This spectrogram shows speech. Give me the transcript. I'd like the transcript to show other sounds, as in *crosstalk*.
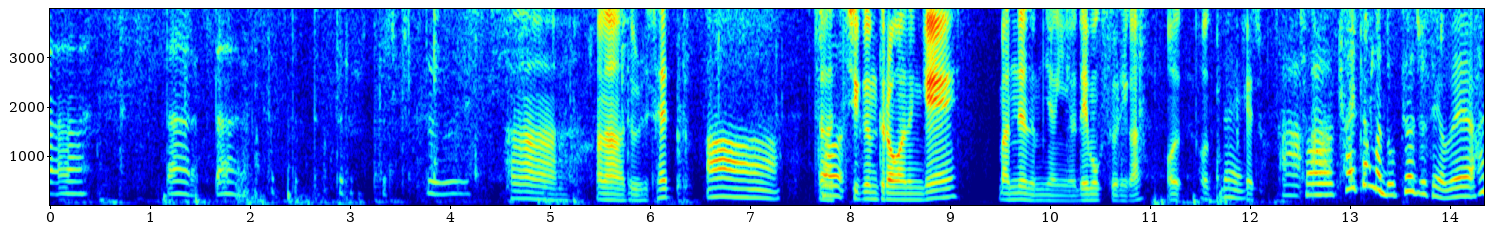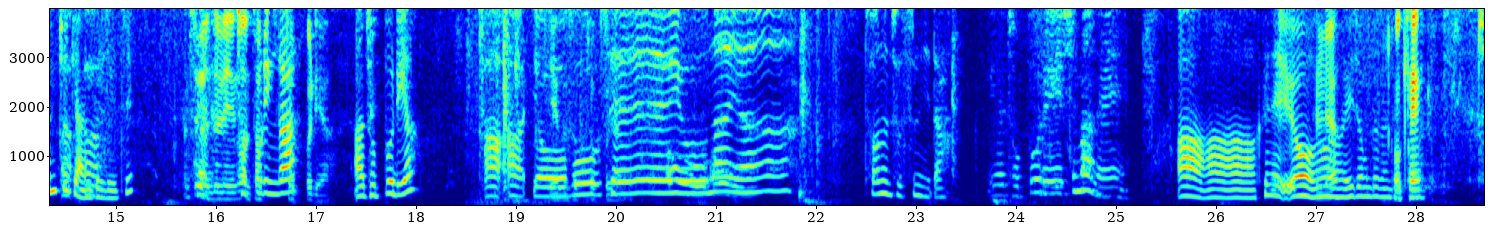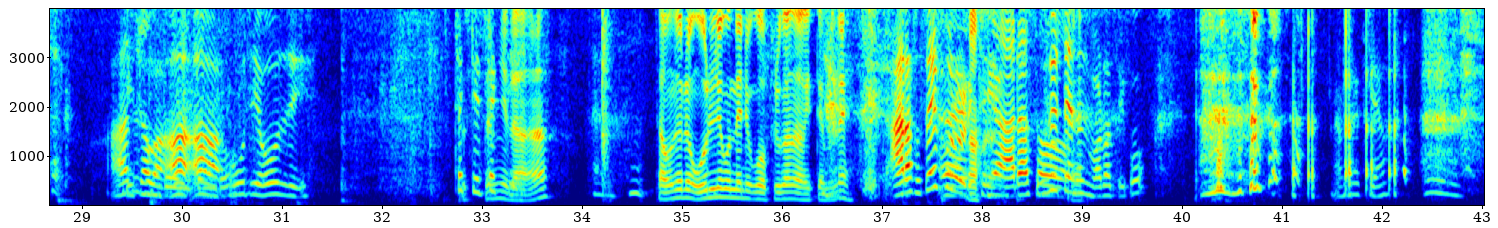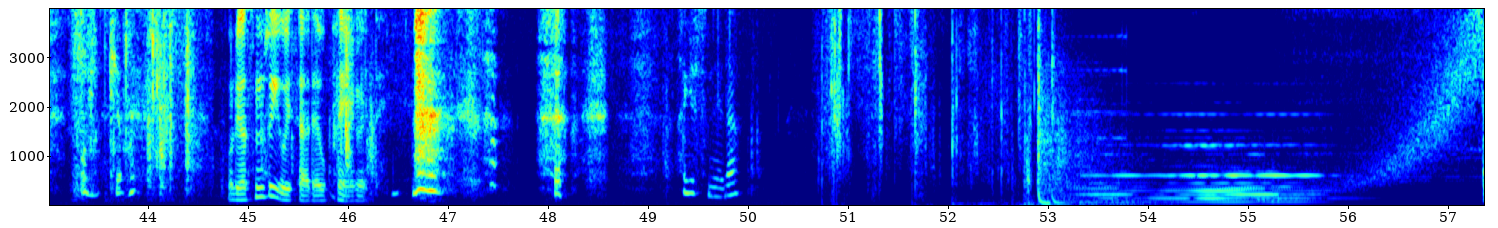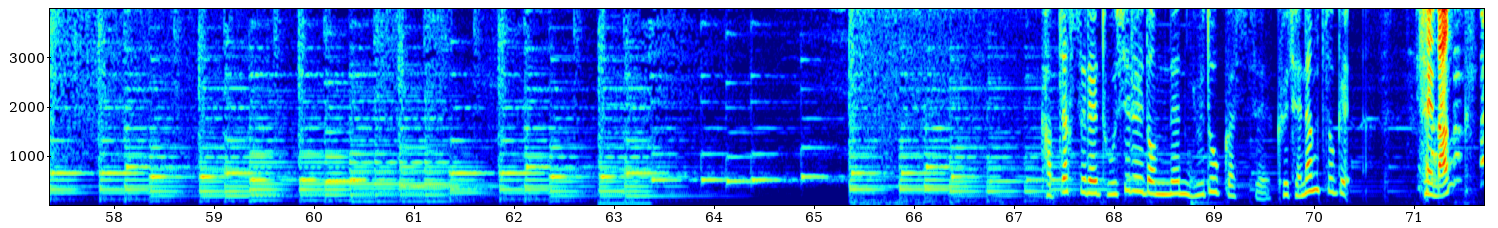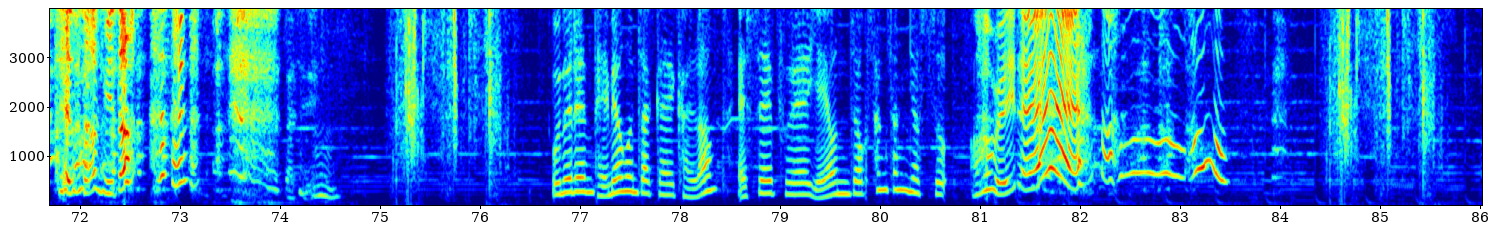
따 따라 따라 뚜뚜뚜뚜뚜뚜. 하나 하나 둘 셋. 아, 자 저- 지금 들어가는 게 맞는 음량이에요. 내 목소리가 어 어떻게 네. 아, 저 아, 살짝만 높여주세요. 왜 한쪽이 아, 안 아. 들리지? 한쪽이 안 들리는 건 젖불인가? 젖- 젖불이야. 아, 저 뿔이야? 아, 아 여보세요 나야. 저는 좋습니다. 얘저 뿔이 심하네. 아, 아, 아, 그냥 어, 들려? 어, 이 정도면 오케이. 같아. 최. 아주 이 정도, 좋아. 아, 이 아, 정도. 오지 오지. 책디 책디. 좋습니다. 자 오늘은 519 내리고 불가능하기 때문에 *laughs* 알아서 셀프로 네, 이렇게 그냥 알아서. 웃을 때는 멀어지고. *laughs* 알아서 할게요. 웃겨. 우리가 숨죽이고 있어야 돼 오픈 읽을 때. *laughs* 하겠습니다. 갑작스레 도시를 덮는 유독가스 그 재난 쪽에 재난? *laughs* 죄송합니다. 음. 오늘은 배명훈 작가의 칼럼 SF의 예언적 상상 요소 아왜 이래 *laughs*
